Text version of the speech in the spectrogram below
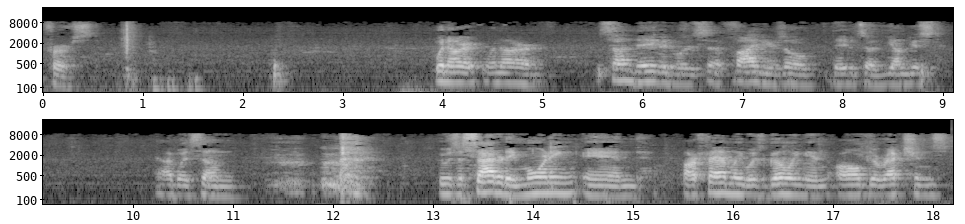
first. When our, when our son David was uh, five years old, David's our youngest, I was, um, it was a Saturday morning and our family was going in all directions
